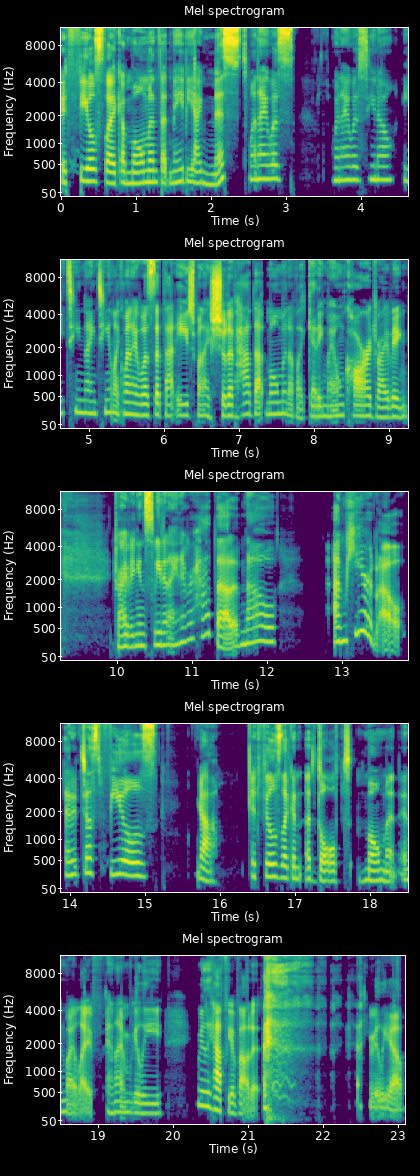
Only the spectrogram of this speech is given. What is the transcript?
it feels like a moment that maybe I missed when I was when I was, you know, 18, 19, like when I was at that age when I should have had that moment of like getting my own car, driving driving in Sweden. I never had that. And now I'm here now. And it just feels yeah, it feels like an adult moment in my life and I'm really really happy about it. I really am.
